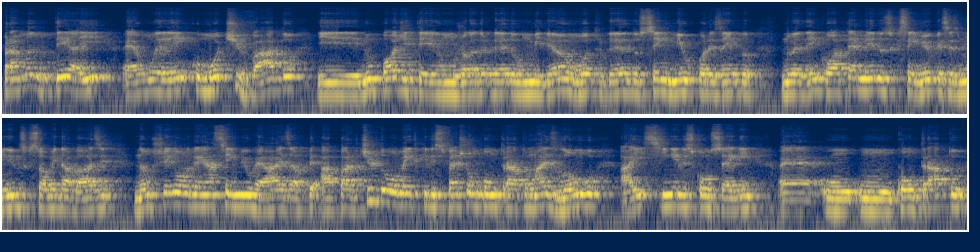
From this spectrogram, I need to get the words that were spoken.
para manter aí é, um elenco motivado e não pode ter um jogador ganhando um milhão, outro ganhando 100 mil, por exemplo, no elenco, ou até menos que 100 mil, que esses meninos que sobem da base não chegam a ganhar 100 mil reais. A, partir do momento que eles fecham um contrato mais longo, aí sim eles conseguem é, um, um, contrato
